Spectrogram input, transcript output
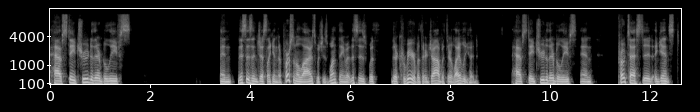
have stayed true to their beliefs and this isn't just like in their personal lives which is one thing but this is with their career with their job with their livelihood. Have stayed true to their beliefs and protested against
